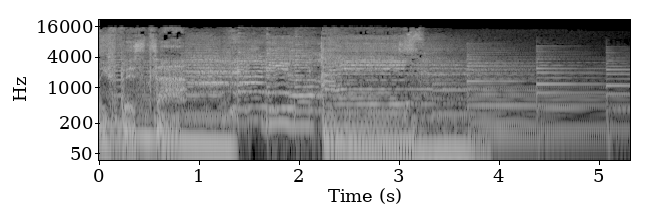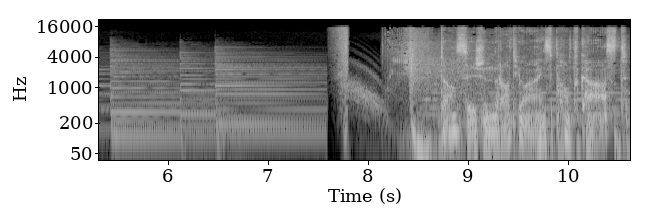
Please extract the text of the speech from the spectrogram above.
5 bis 10. Das ist ein Radio 1 Podcast.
